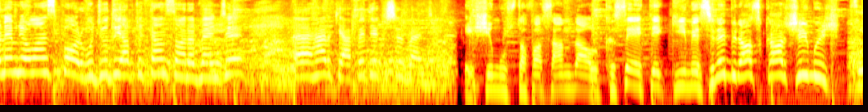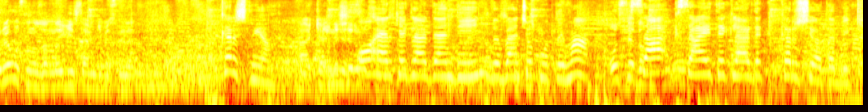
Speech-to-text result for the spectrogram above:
Önemli olan spor. Vücudu yaptıktan sonra bence e, her kıyafet yakışır bence. Eşi Mustafa Sandal kısa etek giymesine biraz karşıymış. Soruyor musunuz ona ne giysem gibisinden? Karışmıyor. Ha, kendisi O erkeklerden değil ve ben çok mutluyum ha. Kısa, kısa eteklerde karışıyor tabii ki.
